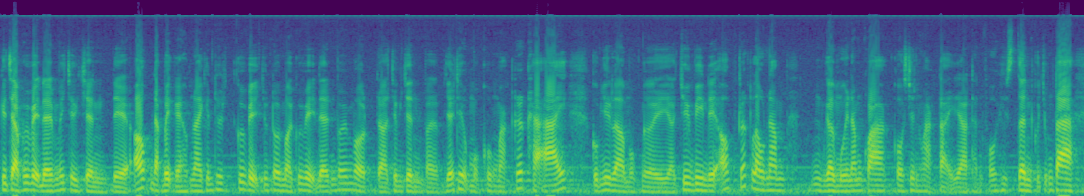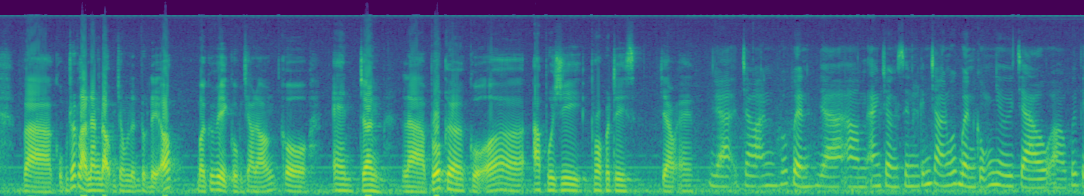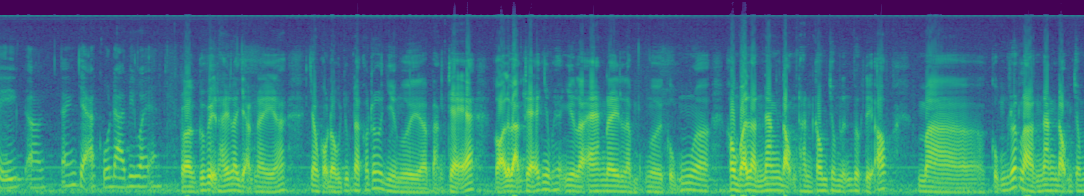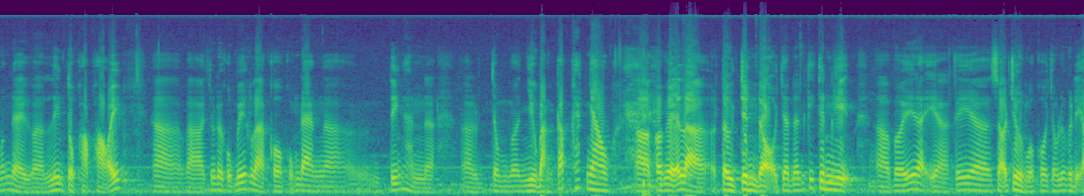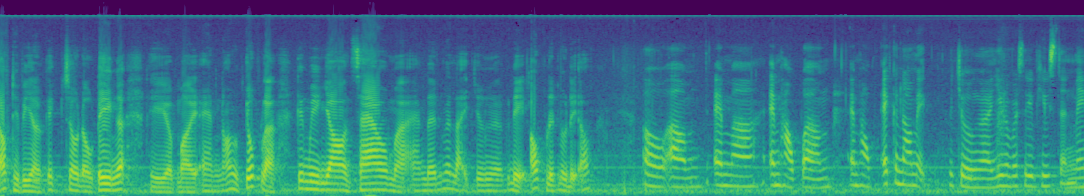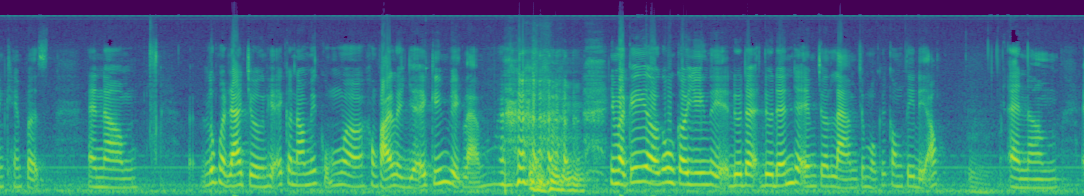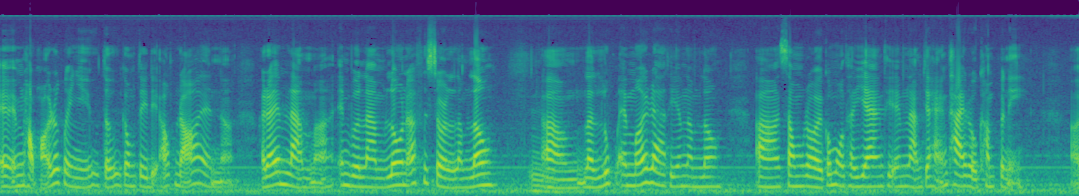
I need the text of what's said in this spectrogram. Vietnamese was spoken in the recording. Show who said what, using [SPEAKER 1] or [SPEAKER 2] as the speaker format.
[SPEAKER 1] Kính chào quý vị đến với chương trình Địa ốc. Đặc biệt ngày hôm nay kính thưa quý vị, chúng tôi mời quý vị đến với một uh, chương trình và giới thiệu một khuôn mặt rất khả ái cũng như là một người uh, chuyên viên địa ốc rất lâu năm gần 10 năm qua cô sinh hoạt tại uh, thành phố Houston của chúng ta và cũng rất là năng động trong lĩnh vực địa ốc. Mời quý vị cùng chào đón cô Anne Trần là broker của uh, Apogee Properties chào em.
[SPEAKER 2] Dạ chào anh Quốc Bình. Dạ um, An Trần xin kính chào anh Quốc Bình cũng như chào uh, quý vị uh, khán giả của đài BYN
[SPEAKER 1] Vâng, quý vị thấy là dạo này á trong cộng đồng chúng ta có rất là nhiều người à, bạn trẻ gọi là bạn trẻ như như là An đây là một người cũng không phải là năng động thành công trong lĩnh vực địa ốc mà cũng rất là năng động trong vấn đề và liên tục học hỏi. À, và chúng tôi cũng biết là cô cũng đang à, tiến hành à, à, trong nhiều bằng cấp khác nhau. À, có nghĩa là từ trình độ cho đến cái kinh nghiệm à, với lại à, cái à, sở trường của cô trong lĩnh vực địa ốc thì bây giờ cái show đầu tiên á thì mời An nói một chút là cái nguyên do làm sao mà An đến với lại chương à, cái địa ốc lĩnh vực địa ốc.
[SPEAKER 2] Oh, um, em uh, em học um, em học economic ở trường uh, University of Houston main campus. And um, lúc mà ra trường thì economic cũng uh, không phải là dễ kiếm việc làm. Nhưng mà cái uh, có một cơ duyên thì đưa đưa đến cho em cho làm cho một cái công ty địa ốc. Ừ. and um, em em học hỏi rất là nhiều từ công ty địa ốc đó. And uh, ở đó em làm uh, em vừa làm loan officer là làm loan. Uh, là lúc em mới ra thì em làm loan à, xong rồi có một thời gian thì em làm cho hãng Tidal company.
